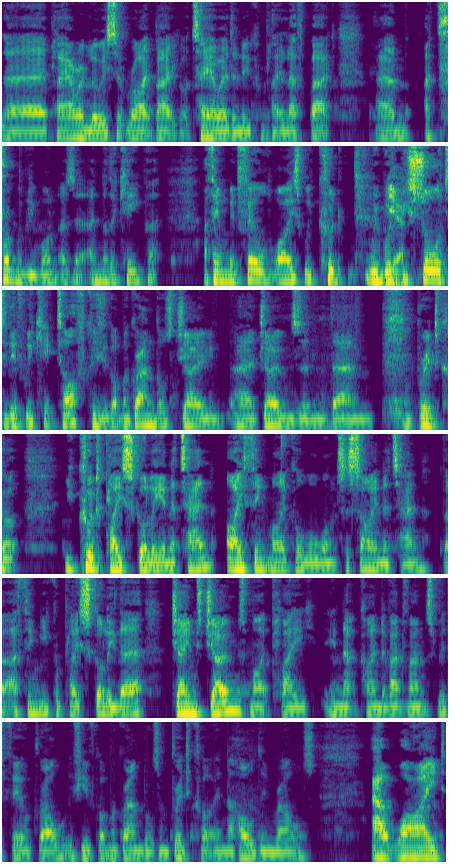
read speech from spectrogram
uh, play Aaron Lewis at right back, you've got Tayo Edun who can play left back. Um, I'd probably want as a, another keeper. I think midfield wise, we could, we would Yeah. be sorted if we kicked off because you've got McGrandles, uh, Jones, and, um, and Bridcutt. You could play Scully in a 10. I think Michael will want to sign a 10, but I think you could play Scully there. James Jones might play in that kind of advanced midfield role if you've got McGrandles and Bridcutt in the holding roles out wide.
